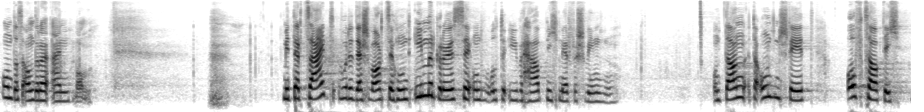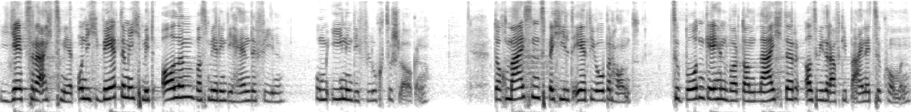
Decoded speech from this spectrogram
und das andere ein Mann. Mit der Zeit wurde der schwarze Hund immer größer und wollte überhaupt nicht mehr verschwinden. Und dann da unten steht, oft sagte ich, jetzt reicht's mir und ich wehrte mich mit allem, was mir in die Hände fiel, um ihn in die Flucht zu schlagen. Doch meistens behielt er die Oberhand. Zu Boden gehen war dann leichter, als wieder auf die Beine zu kommen.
